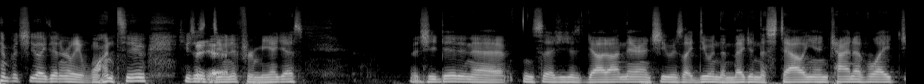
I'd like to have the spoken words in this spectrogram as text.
but she like didn't really want to. She was just Yeah. doing it for me, I guess. But she did, and uh, and so she just got on there, and she was like doing the Megan Thee Stallion kind of like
